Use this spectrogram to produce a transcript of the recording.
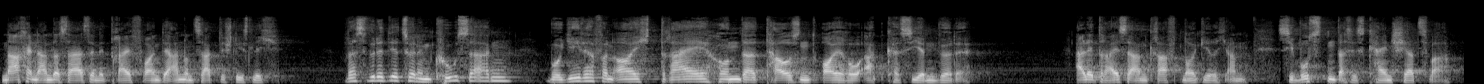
Nacheinander sah er seine drei Freunde an und sagte schließlich, was würdet ihr zu einem Coup sagen, wo jeder von euch 300.000 Euro abkassieren würde? Alle drei sahen Kraft neugierig an. Sie wussten, dass es kein Scherz war.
